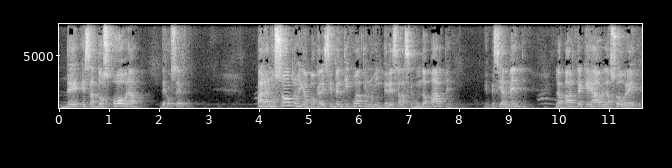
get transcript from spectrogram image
de esas dos obras de Josefo. Para nosotros en Apocalipsis 24 nos interesa la segunda parte, especialmente la parte que habla sobre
